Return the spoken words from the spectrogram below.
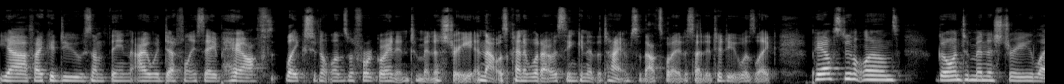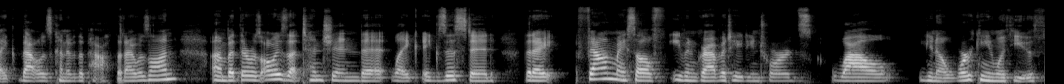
yeah, if I could do something, I would definitely say pay off like student loans before going into ministry. And that was kind of what I was thinking at the time. So that's what I decided to do was like pay off student loans, go into ministry. Like that was kind of the path that I was on. Um, but there was always that tension that like existed that I found myself even gravitating towards while you know working with youth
